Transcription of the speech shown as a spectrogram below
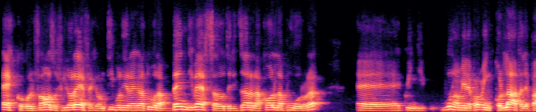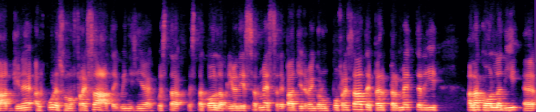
Ecco, con il famoso filo refe che è un tipo di regolatura ben diversa da utilizzare la colla pur, eh, quindi uno viene proprio incollate le pagine, alcune sono fresate, quindi questa, questa colla prima di essere messa le pagine vengono un po' fresate per permettergli alla colla di eh,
